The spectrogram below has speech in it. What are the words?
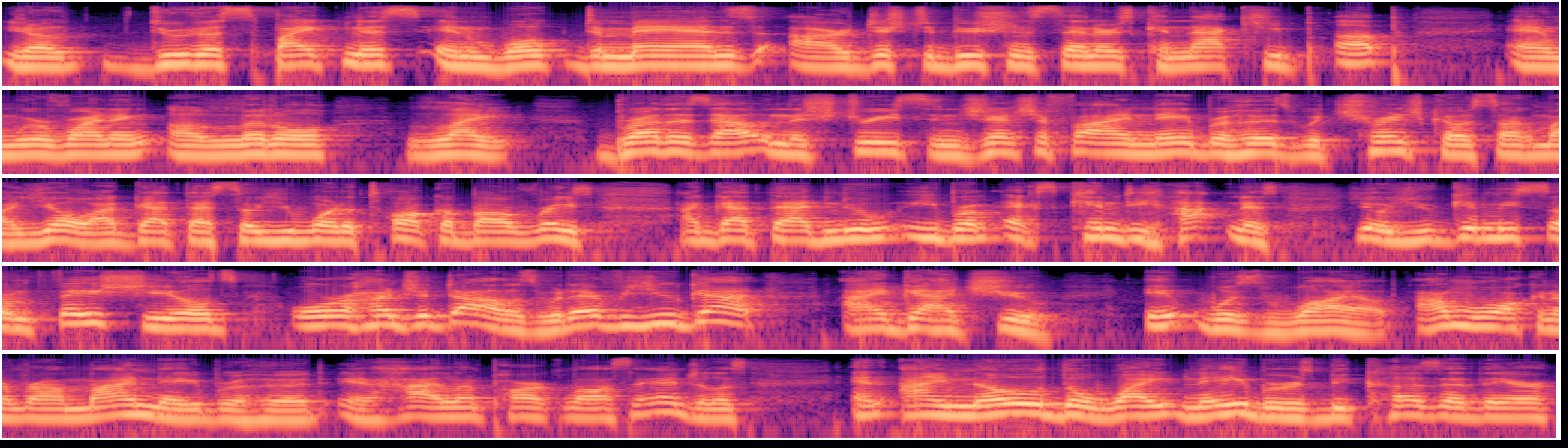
you know, due to spikeness in woke demands, our distribution centers cannot keep up and we're running a little light. Brothers out in the streets in gentrifying neighborhoods with trench coats talking about, yo, I got that so you want to talk about race. I got that new Ibram X Kendi hotness. Yo, you give me some face shields or a $100. Whatever you got, I got you. It was wild. I'm walking around my neighborhood in Highland Park, Los Angeles, and I know the white neighbors because of their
